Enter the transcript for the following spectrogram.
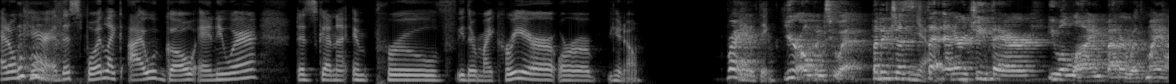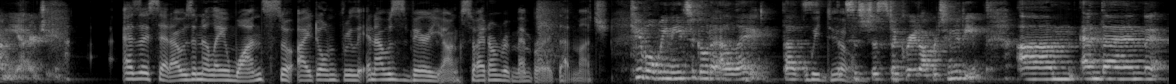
I don't care mm-hmm. at this point. Like, I would go anywhere that's gonna improve either my career or, you know, Right. Anything. You're open to it. But it just, Yeah. the energy there, you align better with Miami energy. as I said, I was in LA once, so I don't really, and I was very young, so I don't remember it that much. Okay, well, we need to go to LA. That's We do. This is just a great opportunity. Um, and then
